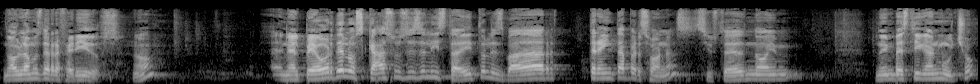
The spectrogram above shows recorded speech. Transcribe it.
no hablamos de referidos, ¿no? En el peor de los casos, ese listadito les va a dar 30 personas, si ustedes no, no investigan mucho.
